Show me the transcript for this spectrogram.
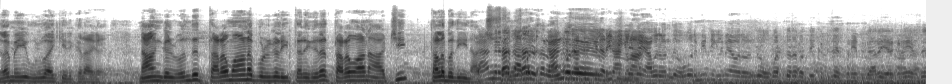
நிலைமையை உருவாக்கி இருக்கிறார்கள் நாங்கள் வந்து தரமான பொருட்களை தருகிற தரமான ஆட்சி தளபதியின் ஆட்சி. அவர் வந்து ஒவ்வொரு மீட்டிங்லையுமே அவர் வந்து ஒவ்வொருத்தரை பற்றி கிரிட்டிசைஸ் பண்ணிட்டு இருக்காரு ஏற்கனவே வந்து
